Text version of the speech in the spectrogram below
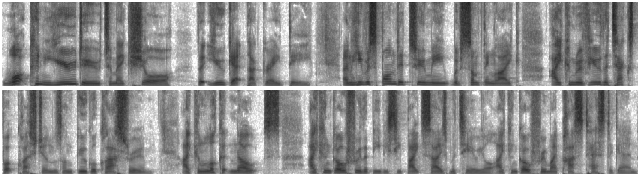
What can you do to make sure that you get that grade D. And he responded to me with something like, I can review the textbook questions on Google Classroom. I can look at notes. I can go through the BBC Bitesize material. I can go through my past test again.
